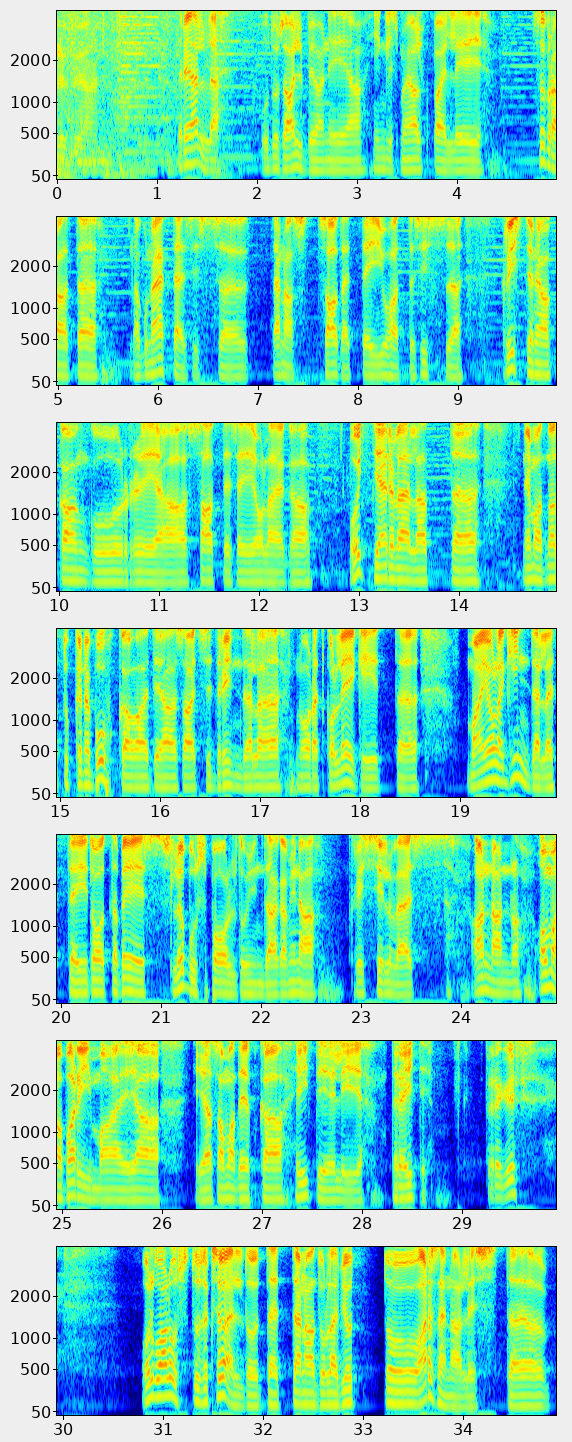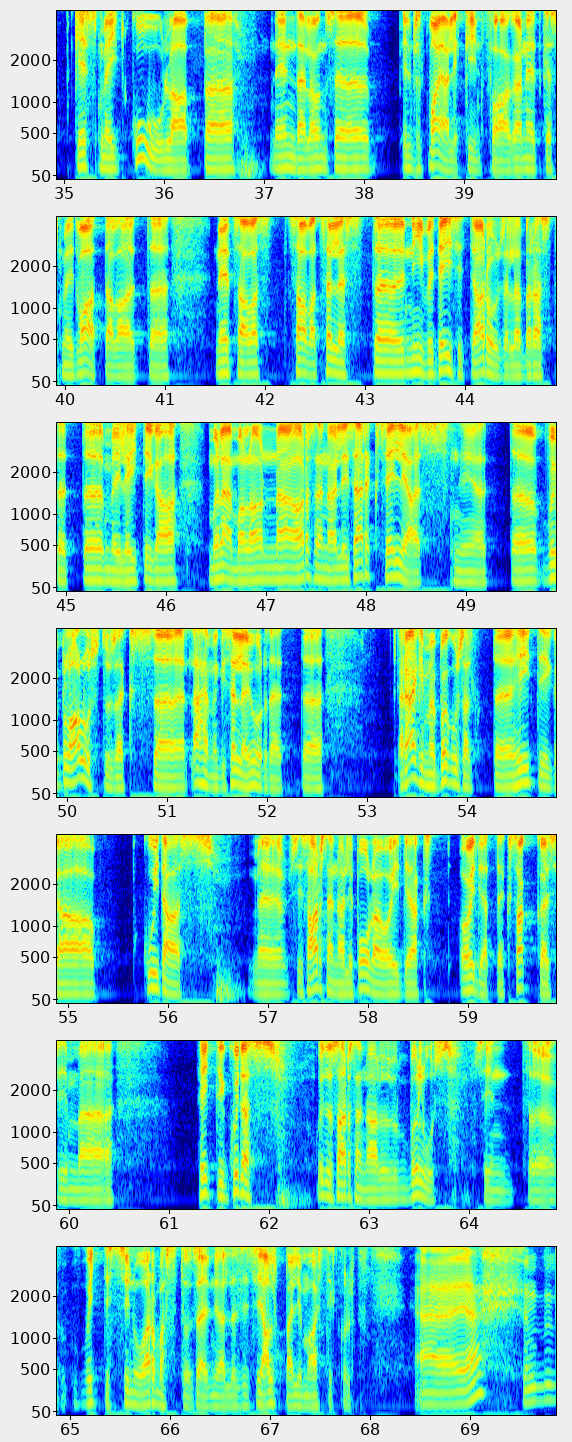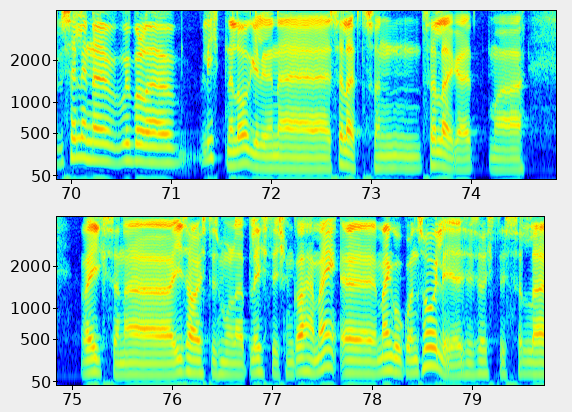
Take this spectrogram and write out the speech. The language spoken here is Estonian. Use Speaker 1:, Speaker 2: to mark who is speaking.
Speaker 1: Albion.
Speaker 2: tere jälle, Uduse Albioni ja Inglismaa jalgpalli sõbrad. nagu näete, siis äh, tänast saadet ei juhata sisse Kristjan Jaak Angur ja saates ei ole ka Ott Järvelat. Nemad natukene puhkavad ja saatsid rindele noored kolleegid. ma ei ole kindel, et teid ootab ees lõbus pooltund, aga mina, Kris Silves, annan oma parima ja, ja sama teeb ka Heiti Eli. tere, Heiti!
Speaker 3: tere, Kris!
Speaker 2: Olgu alustuseks öeldud, et täna tuleb juttu Arsenalist. kes meid kuulab, nendel on see ilmselt vajalik info, aga need, kes meid vaatavad, need saavad, saavad sellest nii või teisiti aru, sellepärast et meil Heitiga mõlemal on Arsenali särk seljas, nii et võib-olla alustuseks lähemegi selle juurde, et räägime põgusalt Heitiga, kuidas me siis Arsenali poolehoidjaks, hoidjateks hakkasime Heiti, kuidas, kuidas Arsenal võlus sind, võttis sinu armastuse nii-öelda siis jalgpallimaastikul
Speaker 3: äh,? jah, see on selline võib-olla lihtne loogiline seletus on sellega, et ma väiksena, isa ostis mulle Playstation kahe äh, mängukonsooli ja siis ostis selle,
